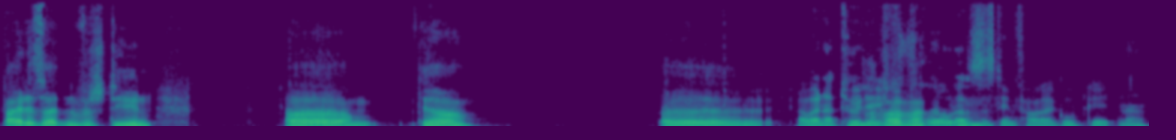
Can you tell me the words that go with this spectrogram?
beide Seiten verstehen. Ähm, ja. Äh, Aber natürlich Aber froh, dass es dem Fahrer gut geht, ne?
